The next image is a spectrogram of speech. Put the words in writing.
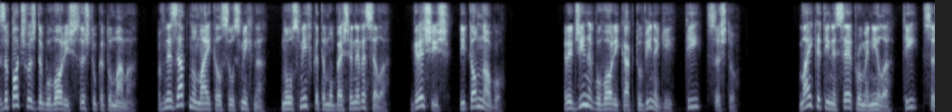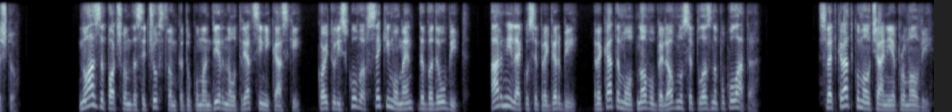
Започваш да говориш също като мама. Внезапно Майкъл се усмихна, но усмивката му беше невесела. Грешиш, и то много. Реджина говори както винаги, ти също. Майка ти не се е променила, ти също. Но аз започвам да се чувствам като командир на отряд сини каски, който рискува всеки момент да бъде убит. Арни леко се прегърби, ръката му отново беловно се плъзна по колата. След кратко мълчание промълви.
